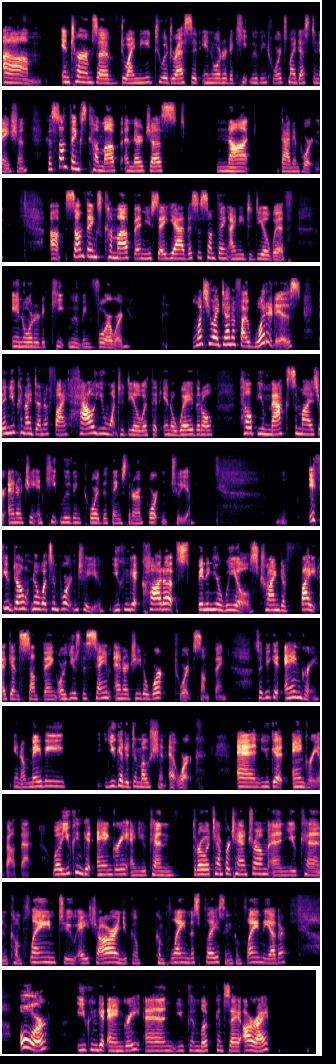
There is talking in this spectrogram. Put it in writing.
Um, in terms of do I need to address it in order to keep moving towards my destination? Because some things come up and they're just not that important. Um, some things come up and you say, Yeah, this is something I need to deal with in order to keep moving forward. Once you identify what it is, then you can identify how you want to deal with it in a way that'll help you maximize your energy and keep moving toward the things that are important to you. If you don't know what's important to you, you can get caught up spinning your wheels trying to fight against something or use the same energy to work towards something. So if you get angry, you know, maybe you get a demotion at work and you get angry about that. Well, you can get angry and you can throw a temper tantrum and you can complain to HR and you can complain this place and complain the other. Or you can get angry and you can look and say, All right,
